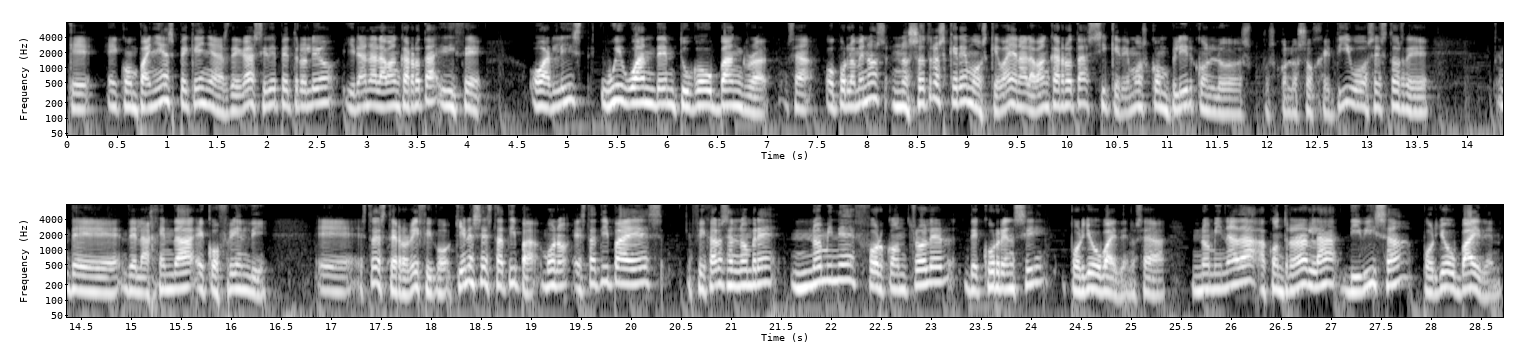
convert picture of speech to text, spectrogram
que eh, compañías pequeñas de gas y de petróleo irán a la bancarrota y dice, o at least we want them to go bankrupt. O sea, o por lo menos nosotros queremos que vayan a la bancarrota si queremos cumplir con los, pues, con los objetivos estos de, de, de la agenda eco-friendly. Eh, esto es terrorífico. ¿Quién es esta tipa? Bueno, esta tipa es, fijaros el nombre, Nomine for Controller de Currency por Joe Biden. O sea, nominada a controlar la divisa por Joe Biden.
